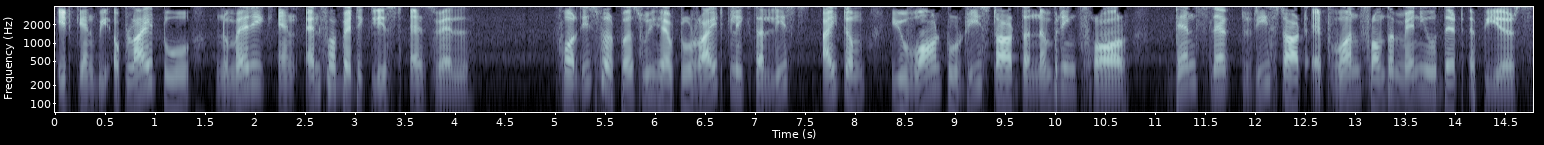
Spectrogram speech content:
It can be applied to numeric and alphabetic list as well. For this purpose, we have to right click the list item you want to restart the numbering for, then select restart at 1 from the menu that appears.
